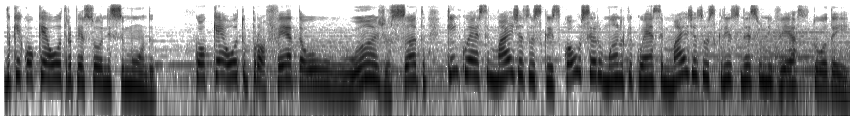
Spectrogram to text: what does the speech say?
do que qualquer outra pessoa nesse mundo? Qualquer outro profeta ou anjo, santo, quem conhece mais Jesus Cristo? Qual o ser humano que conhece mais Jesus Cristo nesse universo todo aí?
